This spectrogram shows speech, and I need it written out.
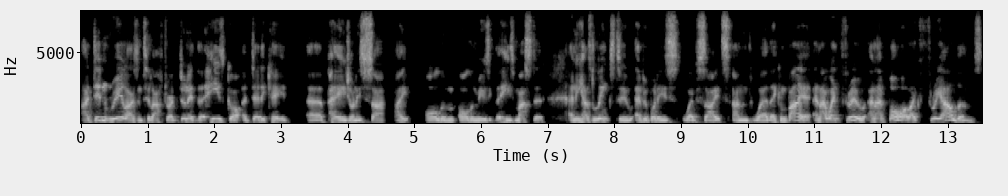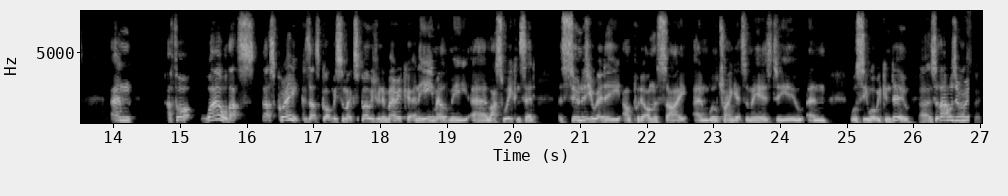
I didn't realize until after I'd done it that he's got a dedicated uh, page on his site all the all the music that he's mastered, and he has links to everybody's websites and where they can buy it. And I went through and I bought like three albums, and I thought, wow, that's that's great because that's got me some exposure in America. And he emailed me uh, last week and said, as soon as you're ready, I'll put it on the site and we'll try and get some ears to you and we'll see what we can do. That so that fantastic. was a re-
